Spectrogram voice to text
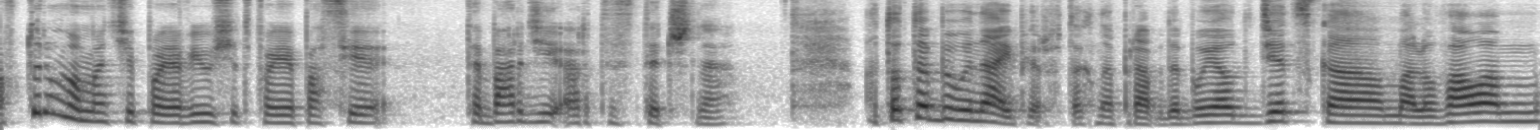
A w którym momencie pojawiły się Twoje pasje, te bardziej artystyczne? A to te były najpierw tak naprawdę, bo ja od dziecka malowałam,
